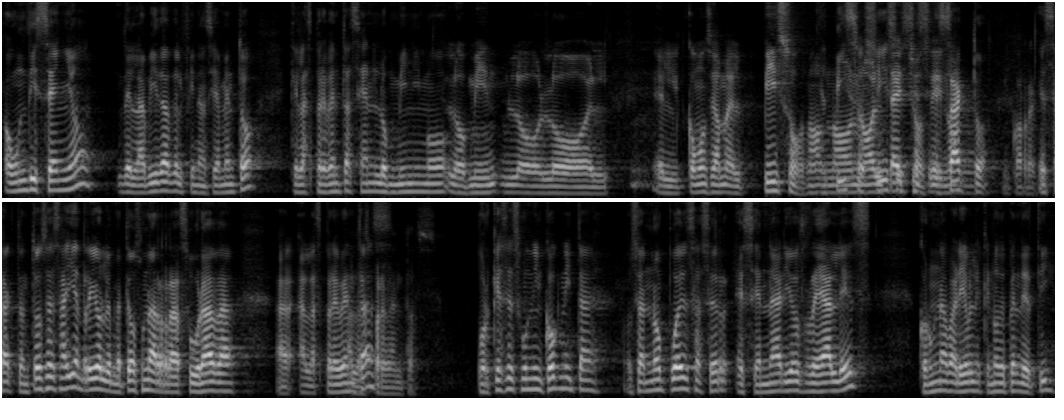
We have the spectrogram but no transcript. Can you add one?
o un diseño de la vida del financiamiento que las preventas sean lo mínimo. lo, min- lo, lo- el, el- ¿cómo se llama? El piso, ¿no? el piso, no sí, el sí, techo. sí, exacto. no, correcto. Exacto. Entonces ahí en Río le metemos una rasurada a, a las A preventas. las preventas. Porque esa es una incógnita. O sea, no puedes hacer escenarios reales con una variable que no depende de ti.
